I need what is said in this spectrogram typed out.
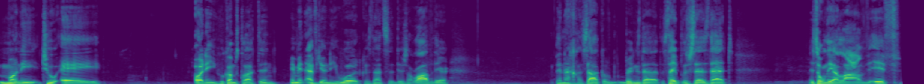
money to a oni who comes collecting. Maybe an evyon he would because that's a, there's a lav there. The Nachazak brings that. The Steipler says that it's only a lav if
